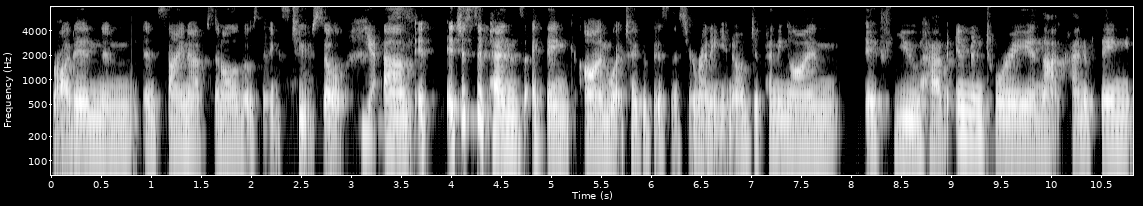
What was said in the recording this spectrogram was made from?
brought in and, and signups and all of those things too. So yes. um, it it just depends, I think, on what type of business you're running. You know, depending on if you have inventory and that kind of thing,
